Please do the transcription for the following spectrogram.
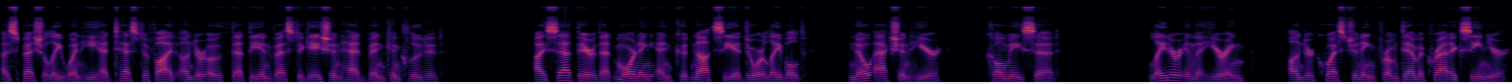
especially when he had testified under oath that the investigation had been concluded. I sat there that morning and could not see a door labeled, no action here, Comey said. Later in the hearing, under questioning from Democratic senior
